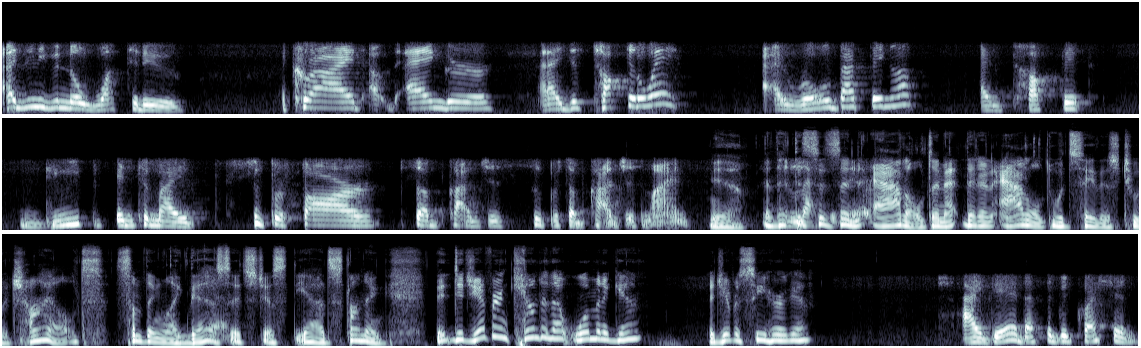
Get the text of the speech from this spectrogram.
I didn't even know what to do. I cried out of anger, and I just tucked it away. I rolled that thing up and tucked it deep into my super far subconscious, super subconscious mind. Yeah, and that this is an there. adult, and that an adult would say this to a child, something like this. Yeah. It's just, yeah, it's stunning. Did you ever encounter that woman again? Did you ever see her again? I did. That's a good question.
